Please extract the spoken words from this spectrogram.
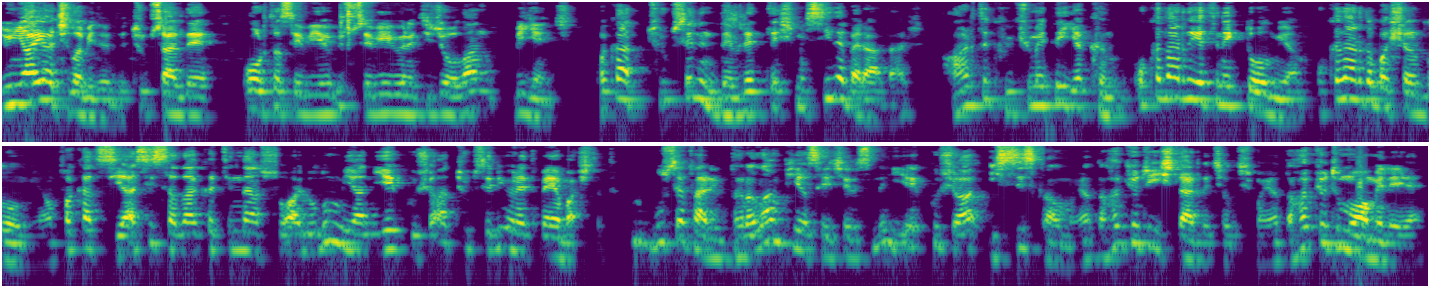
Dünyaya açılabilirdi. Türksel'de orta seviye, üst seviye yönetici olan bir genç. Fakat Türksel'in devletleşmesiyle beraber artık hükümete yakın, o kadar da yetenekli olmayan, o kadar da başarılı olmayan fakat siyasi sadakatinden sual olunmayan Y kuşağı Türksel'i yönetmeye başladı. Bu sefer daralan piyasa içerisinde Y kuşağı işsiz kalmaya, daha kötü işlerde çalışmaya, daha kötü muameleye,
